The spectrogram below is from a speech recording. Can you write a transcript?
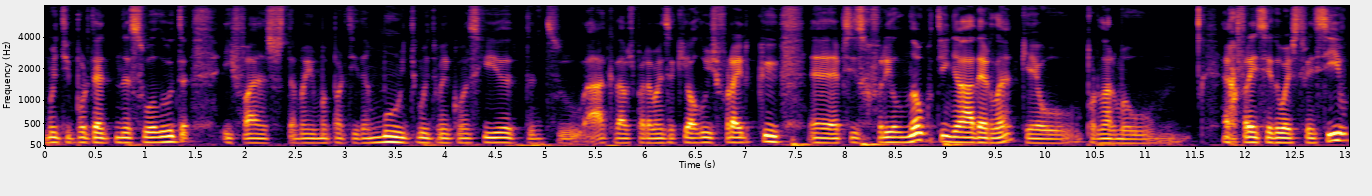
muito importante na sua luta e faz também uma partida muito, muito bem conseguida. Portanto, há que dar os parabéns aqui ao Luís Freire, que é preciso referi-lo, não que tinha a Aderlan, que é o, por norma o a referência do ex-defensivo.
